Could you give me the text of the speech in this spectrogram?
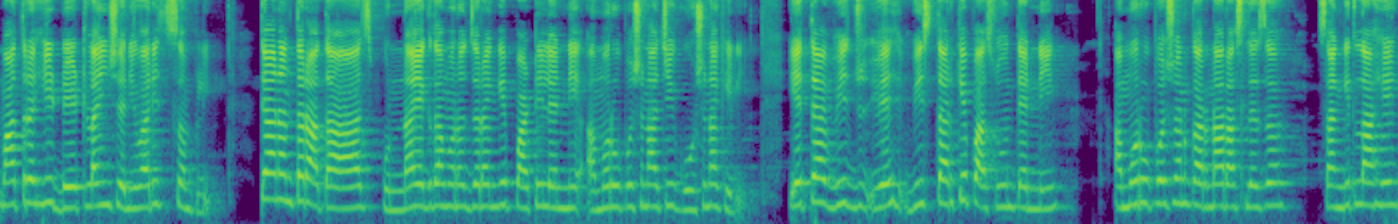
मात्र ही डेडलाईन शनिवारीच संपली. त्यानंतर आता आज पुन्हा एकदा मनोज जरांगे पाटील यांनी अमर उपोषणाची घोषणा केली. येत्या वीस जु- वीस तारखेपासून त्यांनी अमर उपोषण करणार असल्याचं सांगितलं आहे.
